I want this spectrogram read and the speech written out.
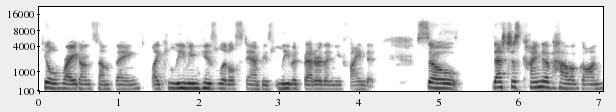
he'll write on something like leaving his little stamp is leave it better than you find it. So that's just kind of how i've gone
